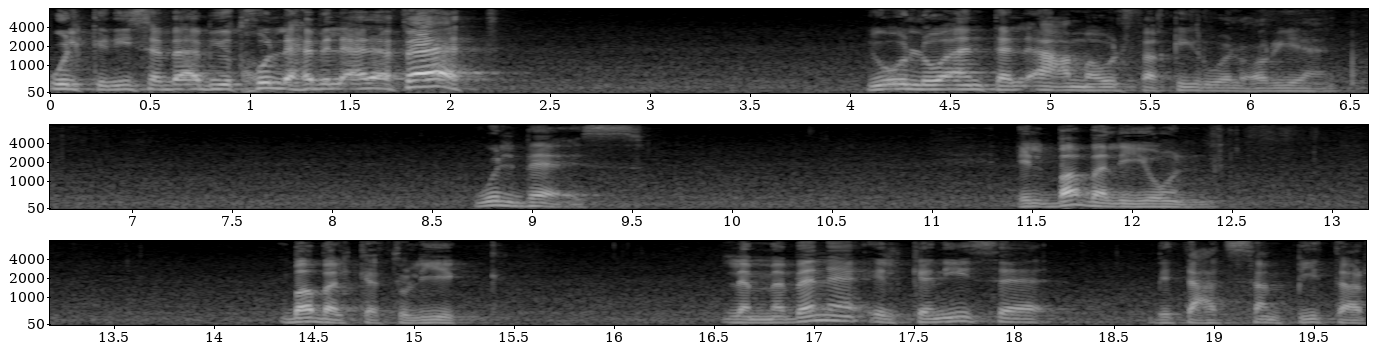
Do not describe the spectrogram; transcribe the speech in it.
والكنيسة بقى بيدخل لها بالألافات. يقول له أنت الأعمى والفقير والعريان. والبائس. البابا ليون بابا الكاثوليك لما بنى الكنيسة بتاعت سان بيتر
